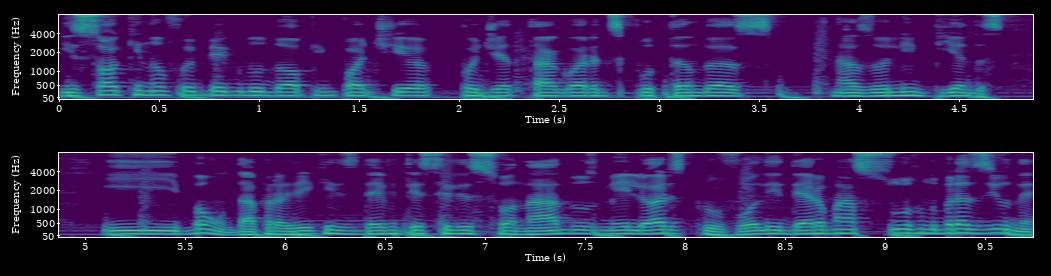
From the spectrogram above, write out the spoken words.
E só que não foi pego no doping podia estar podia tá agora disputando as, as Olimpíadas. E, bom, dá pra ver que eles devem ter selecionado os melhores pro vôlei e deram uma surra no Brasil, né?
